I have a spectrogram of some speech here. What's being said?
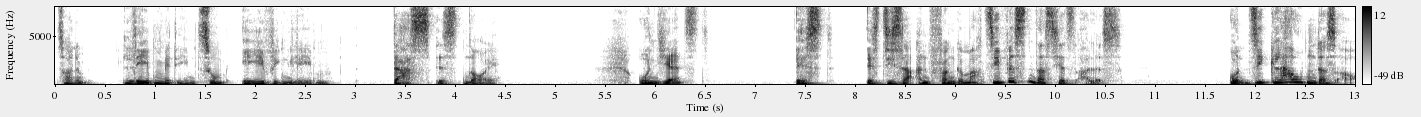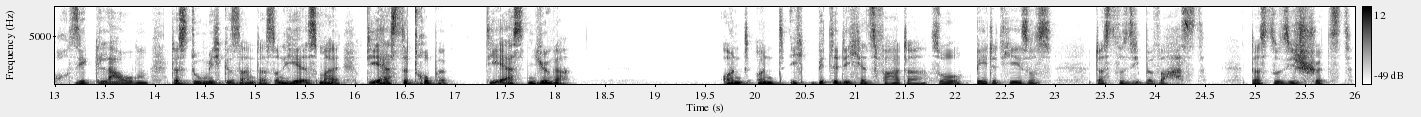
zu einem Leben mit ihm, zum ewigen Leben. Das ist neu. Und jetzt ist, ist dieser Anfang gemacht. Sie wissen das jetzt alles. Und sie glauben das auch. Sie glauben, dass du mich gesandt hast. Und hier ist mal die erste Truppe, die ersten Jünger. Und, und ich bitte dich jetzt, Vater, so betet Jesus, dass du sie bewahrst, dass du sie schützt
